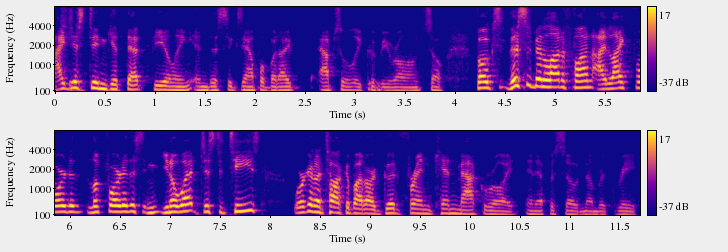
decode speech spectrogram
I just didn't get that feeling in this example, but I absolutely could be wrong. So, folks, this has been a lot of fun. I like forward to look forward to this. And you know what? Just to tease, we're going to talk about our good friend Ken McElroy in episode number three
